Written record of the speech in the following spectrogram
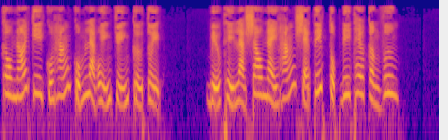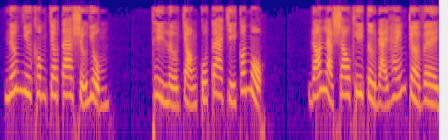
Câu nói kia của hắn cũng là uyển chuyển cự tuyệt. Biểu thị là sau này hắn sẽ tiếp tục đi theo Cần Vương. Nếu như không cho ta sử dụng, thì lựa chọn của ta chỉ có một. Đó là sau khi từ Đại Hán trở về,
